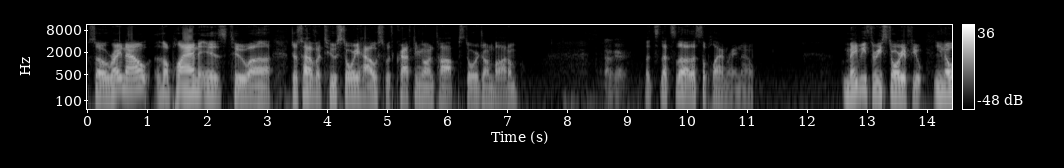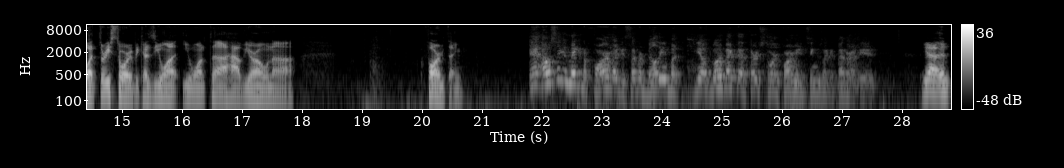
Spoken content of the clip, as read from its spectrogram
So right now the plan is to uh, just have a two-story house with crafting on top, storage on bottom. Okay. That's that's the that's the plan right now. Maybe three story if you you know what three story because you want you want to have your own uh farm thing. Yeah, I was thinking making a farm like a separate building, but you know, going back to that third story farming seems like a better idea. Yeah, and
